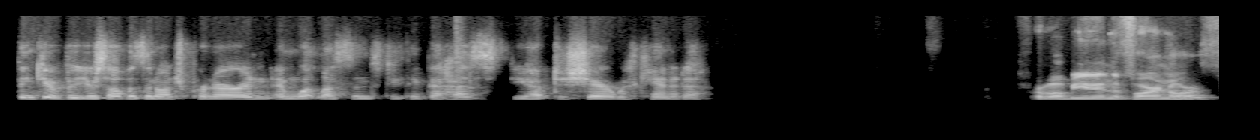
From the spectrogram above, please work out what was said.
think of yourself as an entrepreneur and, and what lessons do you think that has you have to share with Canada? For about being in the far north,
